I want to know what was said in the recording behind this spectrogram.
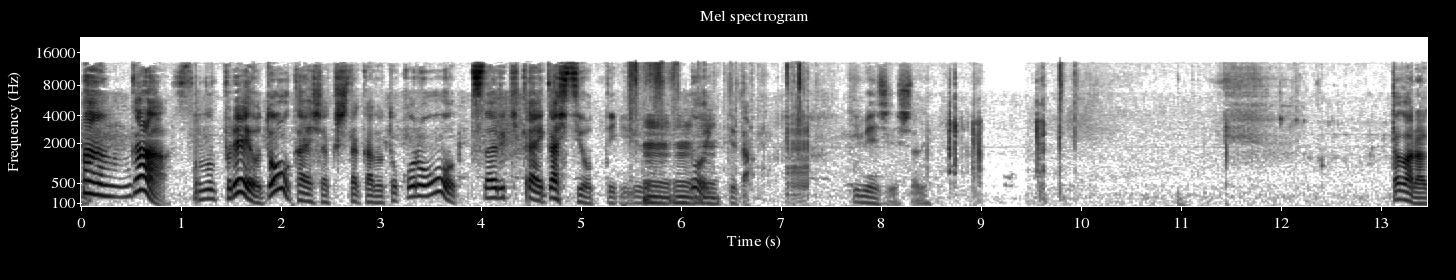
判がそのプレーをどう解釈したかのところを伝える機会が必要っていうのを言ってた。イメージでしたね。だから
